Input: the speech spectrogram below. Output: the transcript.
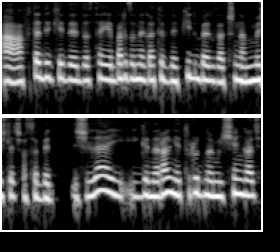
a wtedy, kiedy dostaję bardzo negatywny feedback, zaczynam myśleć o sobie źle i, i generalnie trudno mi sięgać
